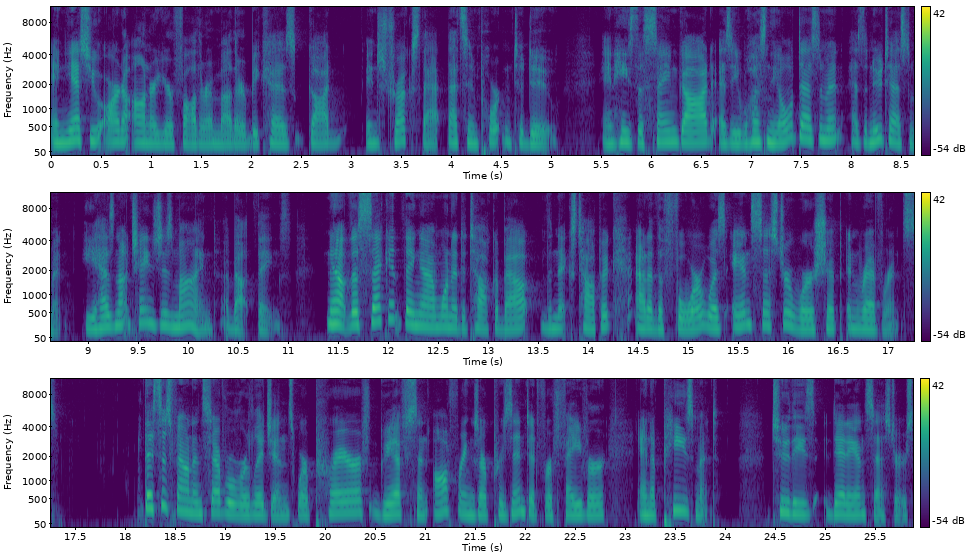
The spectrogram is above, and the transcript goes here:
And yes, you are to honor your father and mother because God instructs that. That's important to do. And he's the same God as he was in the Old Testament as the New Testament. He has not changed his mind about things. Now, the second thing I wanted to talk about, the next topic out of the four, was ancestor worship and reverence. This is found in several religions where prayer, gifts, and offerings are presented for favor and appeasement to these dead ancestors.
